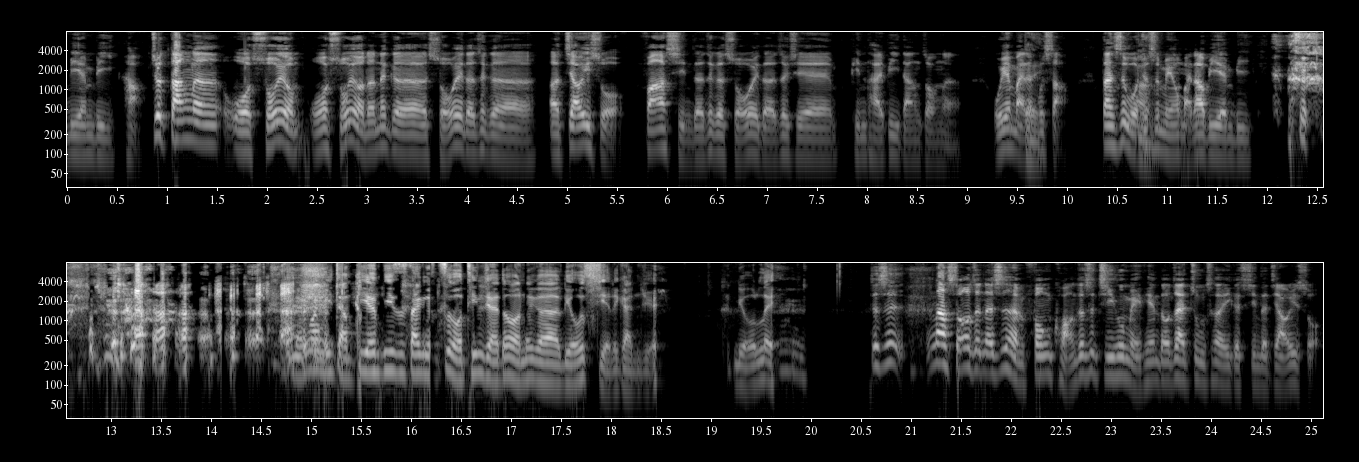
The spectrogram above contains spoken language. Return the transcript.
，BNB，好，就当呢我所有我所有的那个所谓的这个呃交易所发行的这个所谓的这些平台币当中呢，我也买了不少，但是我就是没有买到 BNB。难怪你讲 BNB 这三个字，我听起来都有那个流血的感觉，流泪。就是那时候真的是很疯狂，就是几乎每天都在注册一个新的交易所。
